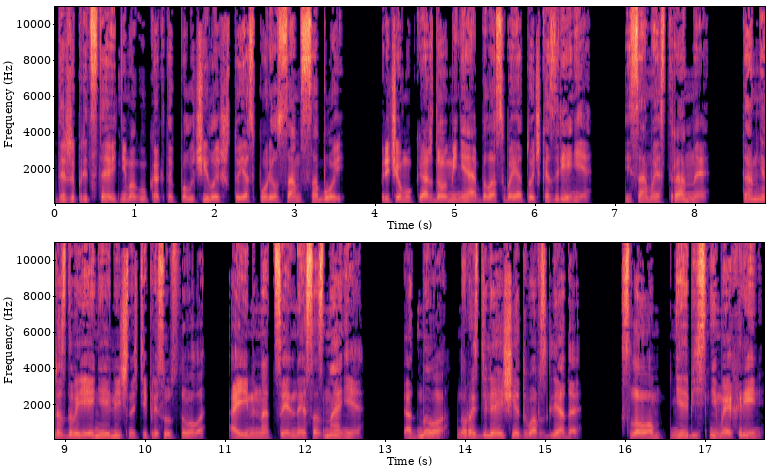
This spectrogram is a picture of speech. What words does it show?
Даже представить не могу, как так получилось, что я спорил сам с собой. Причем у каждого меня была своя точка зрения. И самое странное, там не раздвоение личности присутствовало, а именно цельное сознание. Одно, но разделяющее два взгляда. Словом, необъяснимая хрень.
